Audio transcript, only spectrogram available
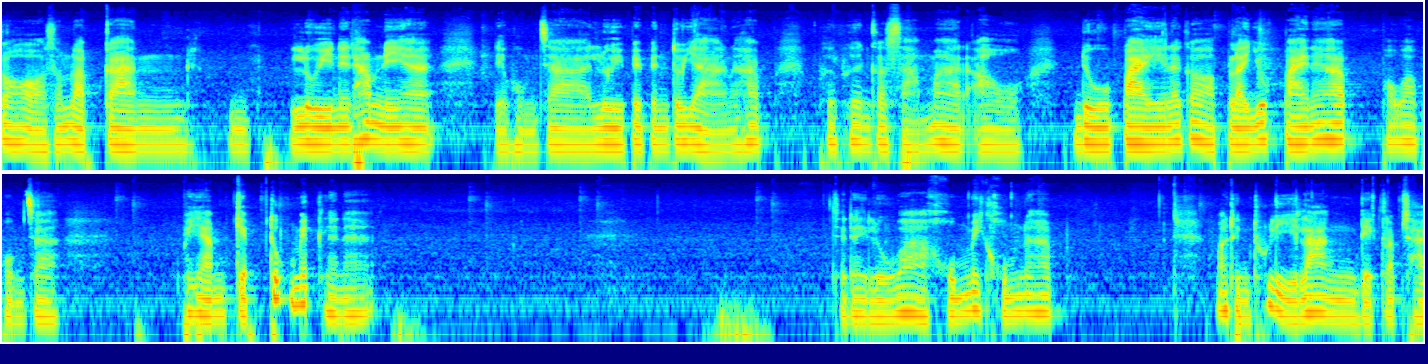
ก็สำหรับการลุยในถ้ำนี้ฮะ เดี๋ยวผมจะลุยไปเป็นตัวอย่างนะครับ เพื่อนๆก็สามารถเอาดูไปแล้วก็ประยุกต์ไปนะครับ เพราะว่าผมจะพยายามเก็บทุกเม็ดเลยนะฮะจะได้รู้ว่าคุ้มไม่คุ้มนะครับ มาถึงทุลีร่างเด็กรับใช้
